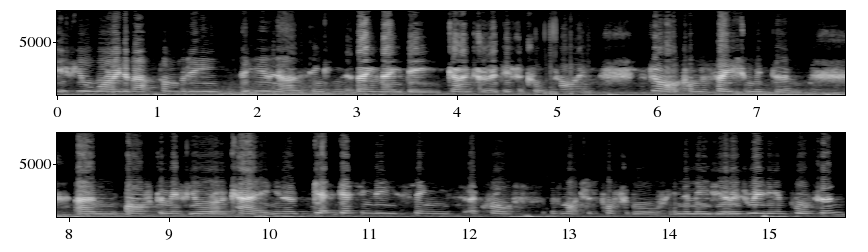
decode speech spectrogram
if you're worried about somebody that you know, thinking that they may be going through a difficult time, start a conversation with them, um, ask them if you're okay. You know, get, getting these things across as much as possible in the media is really important.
